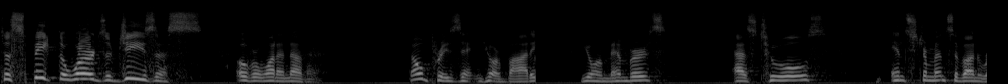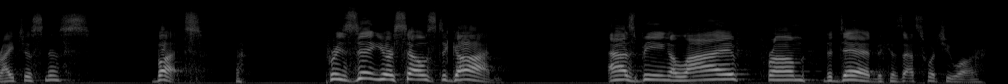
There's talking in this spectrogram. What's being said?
to speak the words of Jesus over one another. Don't present your body, your members, as tools, instruments of unrighteousness, but present yourselves to God as being alive from the dead, because that's what you are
